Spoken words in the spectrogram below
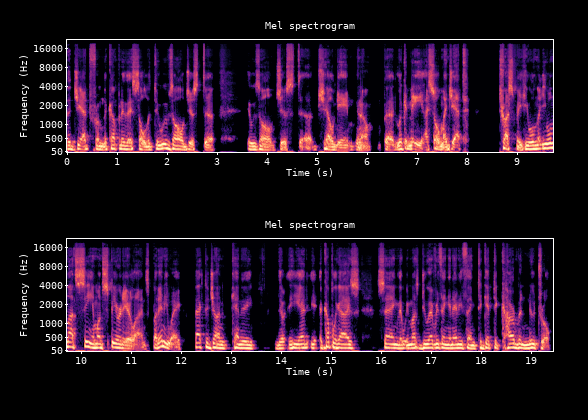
the jet from the company they sold it to. It was all just, uh, it was all just uh, shell game, you know. But look at me, I sold my jet. Trust me, he will. Not, you will not see him on Spirit Airlines. But anyway, back to John Kennedy. he had a couple of guys saying that we must do everything and anything to get to carbon neutral.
